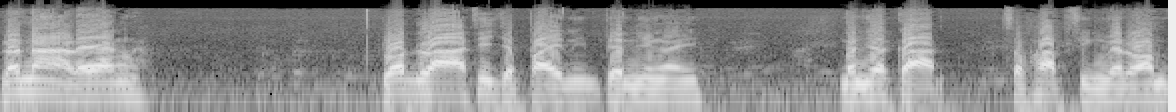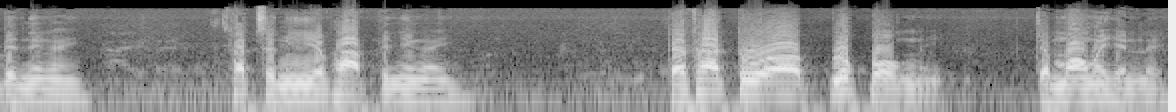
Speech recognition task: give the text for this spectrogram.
แล้วหน้าแรงรถลาที่จะไปนี่เป็นยังไง บรรยากาศสภาพสิ่งแวดล้อมเป็นยังไง ทัศนียภาพเป็นยังไง แต่ถ้าตัวลูกโป่งนี่ จะมองไม่เห็นเลย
